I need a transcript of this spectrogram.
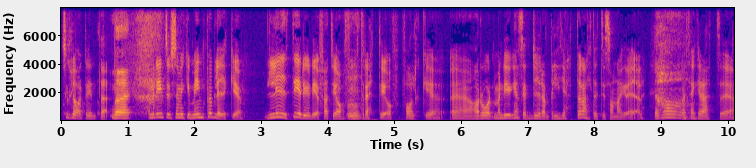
Såklart inte. Nej. Men det är inte så mycket min publik ju. Lite är det ju det för att jag har fyllt Mm. 30 och folk eh, har råd. Men det är ju ganska dyra biljetter alltid till sådana grejer. Och Jaha. jag tänker att... Eh,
